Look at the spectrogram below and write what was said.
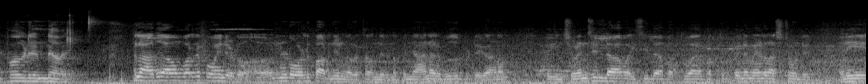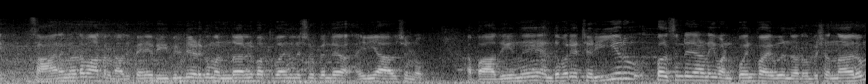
എപ്പോൾ ഇവിടെ ഉണ്ട് അവർ അല്ല അത് അവൻ പറഞ്ഞ പോയിന്റ് കേട്ടോ. അവനോട് ഓൾറെഡി പറഞ്ഞിരുന്നു അവർ തന്നിരുന്നു. അപ്പോൾ ഞാൻ അത്ഭുതപ്പെട്ടു കാരണം ഇൻഷുറൻസ് ഇല്ല പൈസ ഇല്ല പത്ത് പത്ത് റുപ്യേന്റെ മേലെ നഷ്ടമുണ്ട്. ഇനി സാധനങ്ങളുടെ മാത്രമല്ല. അതിപ്പോൾ ഇനി റീബിൽഡ് എടുക്കുമ്പോൾ എന്തായാലും പത്ത് പതിനഞ്ച് ലക്ഷം റുപ്യേന്റെ ഇനി ആവശ്യമുണ്ടാവും. അപ്പോൾ അതിൽ നിന്ന് എന്താ പറയുക ചെറിയൊരു പെർസെന്റേജ് ആണ് ഈ വൺ പോയിന്റ് ഫൈവ് എന്ന് പറയുന്നത്. പക്ഷെ എന്നാലും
